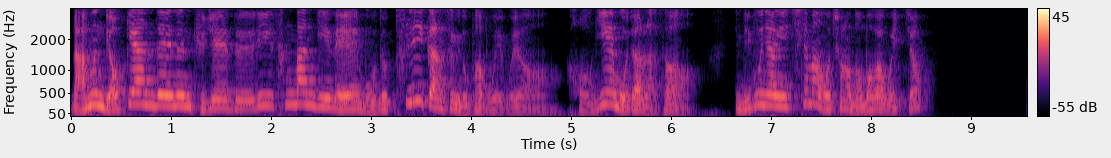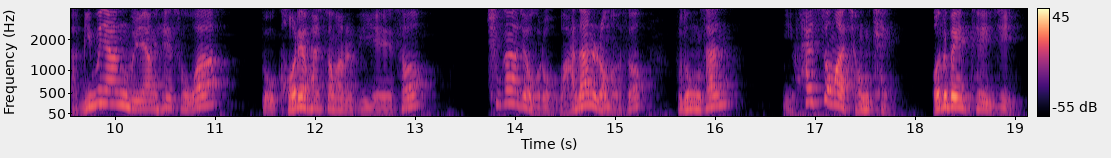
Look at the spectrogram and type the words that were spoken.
남은 몇 개 안 되는 규제들이 상반기 내에 모두 풀릴 가능성이 높아 보이고요. 거기에 모자라서 미분양이 7만 5천원 넘어가고 있죠? 미분양 물량 해소와 또 거래 활성화를 위해서 추가적으로 완화를 넘어서 부동산 활성화 정책, 어드밴테이지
